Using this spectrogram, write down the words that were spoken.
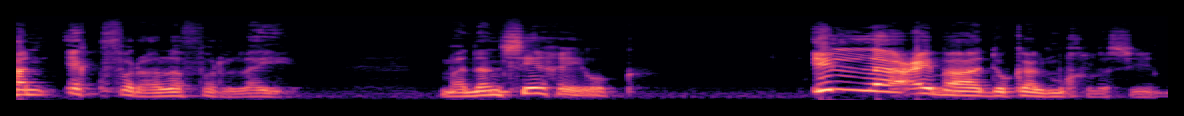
gaan ek vir hulle verlei. Maar dan sê hy ook illa ibaduka al-mukhlasin.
